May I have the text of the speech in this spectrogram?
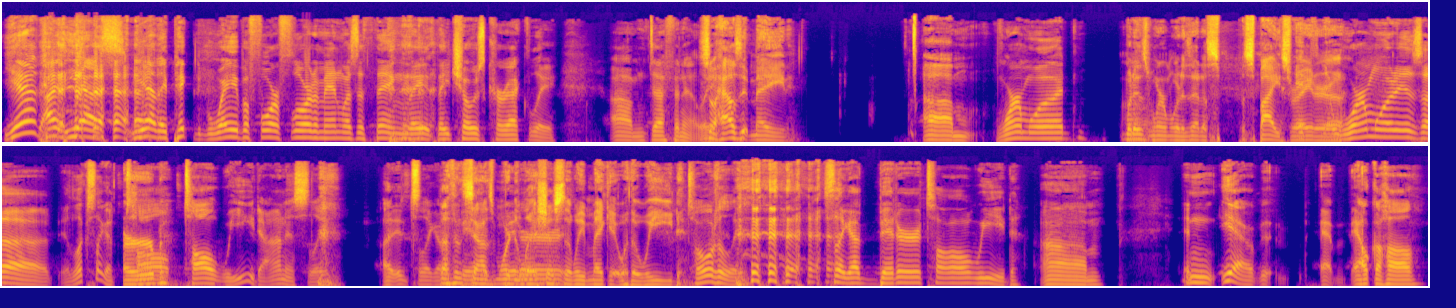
yeah, I, yes, yeah. They picked way before Florida Man was a thing. They they chose correctly, um, definitely. So how's it made? um, wormwood. What is Um, wormwood? Is that a spice, right? Or a, wormwood is a. It looks like a Herb? tall, tall weed. Honestly, uh, it's like a nothing bit- sounds more bitter- delicious than we make it with a weed. Totally, it's like a bitter, tall weed. Um, and yeah, alcohol.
